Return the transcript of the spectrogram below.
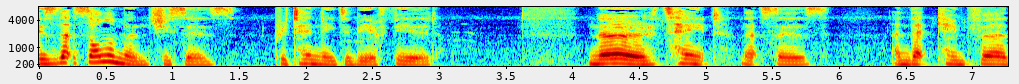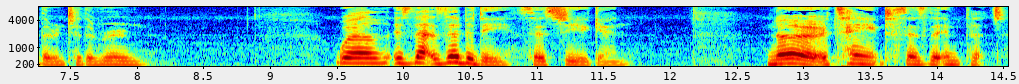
"Is that Solomon?" she says, pretending to be afeard. "No, tain't," that says, and that came further into the room. "Well, is that Zebedee?" says she again. "No, tain't," says the impet,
